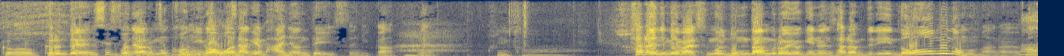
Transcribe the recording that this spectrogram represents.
그, 그런데 있을 수 뭐냐 없는 그러면 거죠. 거기가 워낙에 만연돼 있으니까 네. 그러니까. 하나님의 말씀을 농담으로 여기는 사람들이 너무 너무 많아요. 너무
